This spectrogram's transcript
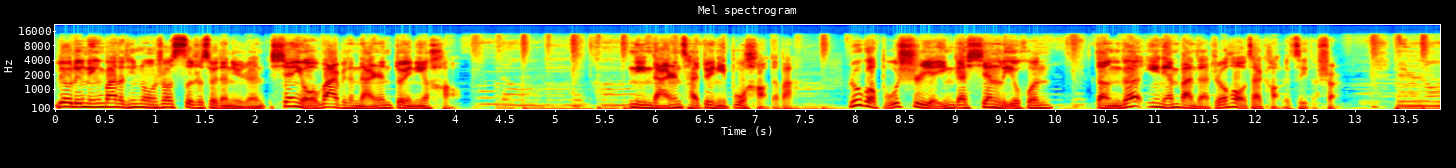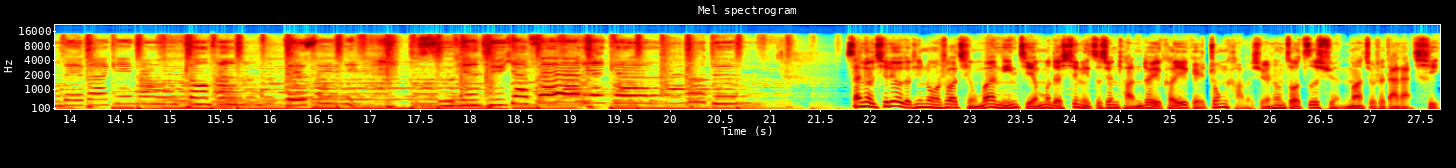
六零零八的听众说，四十岁的女人，先有外边的男人对你好，你男人才对你不好的吧？如果不是，也应该先离婚，等个一年半载之后再考虑自己的事儿。三六七六的听众说，请问您节目的心理咨询团队可以给中考的学生做咨询吗？就是打打气。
